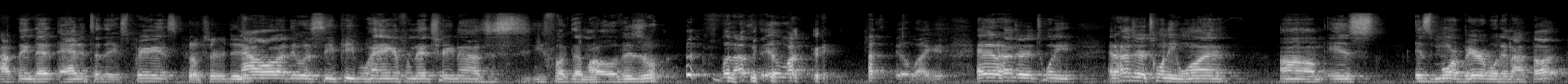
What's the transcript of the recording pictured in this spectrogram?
I think that added to the experience. I'm sure it did. Now all I do is see people hanging from that tree. Now it's just you fucked up my whole visual, but I still like it. I feel like it. And at 120, at 121, um, is is more bearable than I thought.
